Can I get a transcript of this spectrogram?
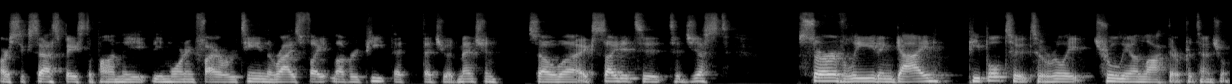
our success based upon the the morning fire routine, the rise, fight, love, repeat that that you had mentioned. So uh, excited to to just serve, lead, and guide people to to really truly unlock their potential.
